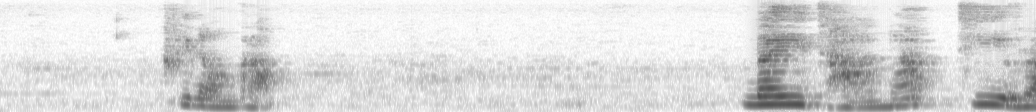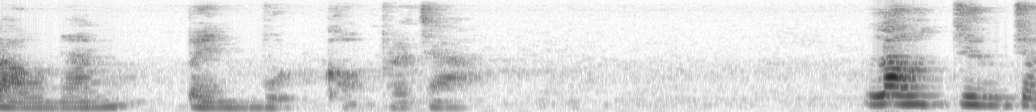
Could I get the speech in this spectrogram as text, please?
14 พี่น้องครับ ในฐานะที่เรานั้นเป็นบุตรของพระเจ้า เราจึงจะ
